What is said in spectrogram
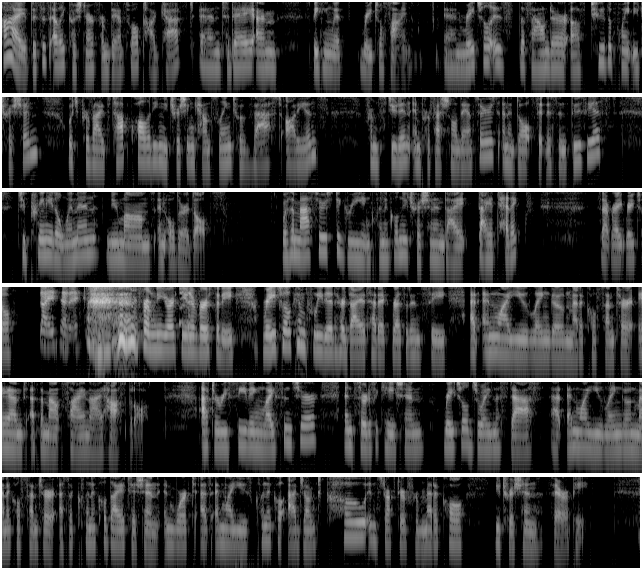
Hi, this is Ellie Kushner from Dancewell Podcast, and today I'm speaking with Rachel Fine. And Rachel is the founder of To the Point Nutrition, which provides top quality nutrition counseling to a vast audience from student and professional dancers and adult fitness enthusiasts to prenatal women, new moms, and older adults. With a master's degree in clinical nutrition and diet- dietetics, is that right, Rachel? Dietetics. from New York University, Rachel completed her dietetic residency at NYU Langone Medical Center and at the Mount Sinai Hospital. After receiving licensure and certification, Rachel joined the staff at NYU Langone Medical Center as a clinical dietitian and worked as NYU's clinical adjunct co instructor for medical nutrition therapy.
